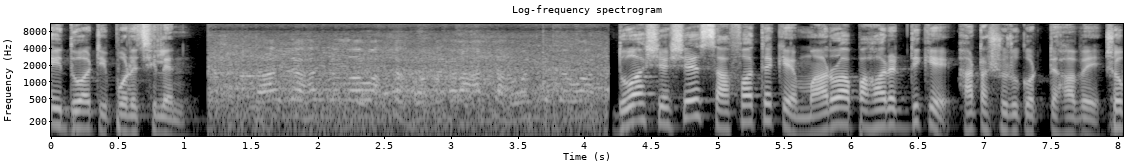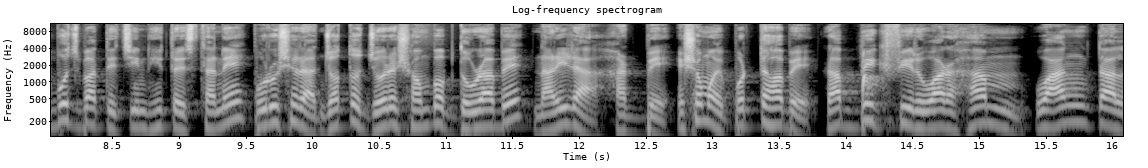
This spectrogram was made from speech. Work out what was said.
এই দোয়াটি পড়েছিলেন। দোয়া শেষে সাফা থেকে মারোয়া পাহাড়ের দিকে হাঁটা শুরু করতে হবে। সবুজ বাতি চিহ্নিত স্থানে পুরুষেরা যত জোরে সম্ভব দৌড়াবে, নারীরা হাঁটবে। এ সময় পড়তে হবে, রাব্বিক ফির ওয়ার হাম ওয়াংতাল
